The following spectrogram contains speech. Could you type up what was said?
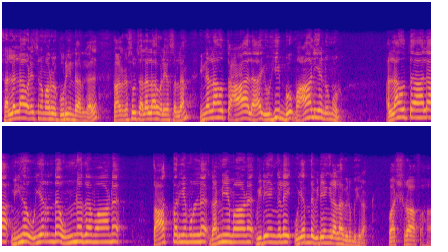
சல்லல்லா அலைஹிஸ்ஸலாம் அவர்கள் கூறுகின்றார்கள் கால ரசூல் சல்லல்லாஹு அலைஹி இன்னல்லாஹு தாலா யுஹிபு மாலிய லுமுர். அல்லாஹு தாலா மிக உயர்ந்த உன்னதமான தாத்பரியமுள்ள கண்ணியமான விடயங்களை உயர்ந்த விடயங்களை அல்லாஹ் விரும்புகிறான். வஷ்ராஃபஹா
